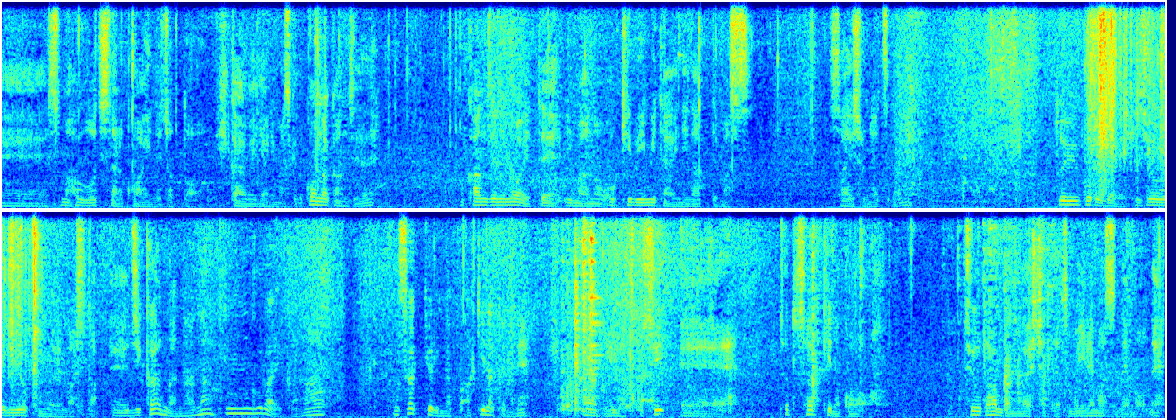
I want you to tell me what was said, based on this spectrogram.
えー、スマホが落ちたら怖いんでちょっと控えめにやりますけどこんな感じでね。完全に燃えて今の置き火みたいになってます。最初のやつがね。ということで非常によく燃えました、えー、時間が7分ぐらいかな。さっきよりもやっぱ明らかにね早く火がつくし、えー、ちょっとさっきのこの中途半端に燃やしちゃったやつも入れますね。もうね、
